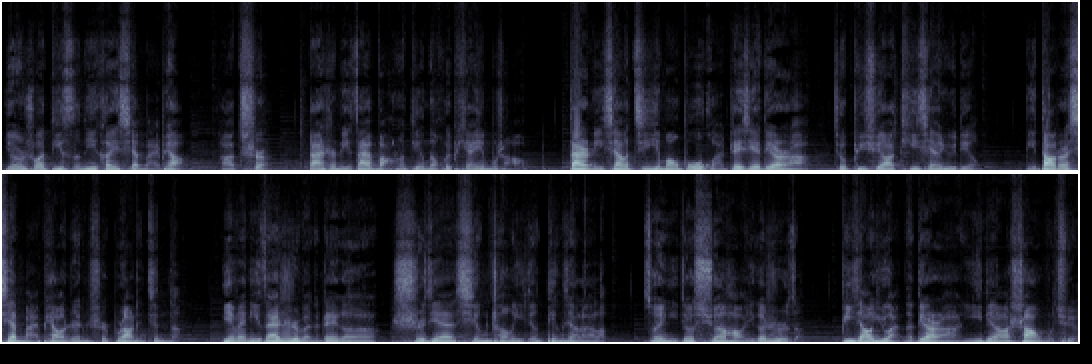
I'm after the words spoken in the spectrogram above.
有人说迪士尼可以现买票。啊是，但是你在网上订的会便宜不少。但是你像机器猫博物馆这些地儿啊，就必须要提前预定。你到那儿现买票，人是不让你进的，因为你在日本的这个时间行程已经定下来了，所以你就选好一个日子。比较远的地儿啊，一定要上午去，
